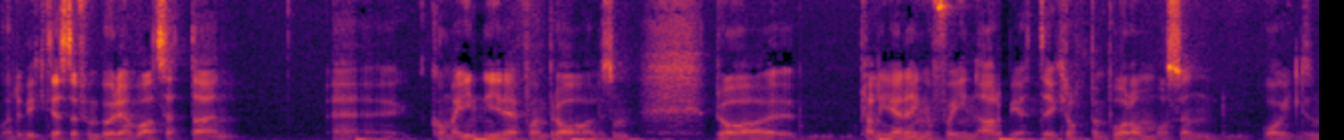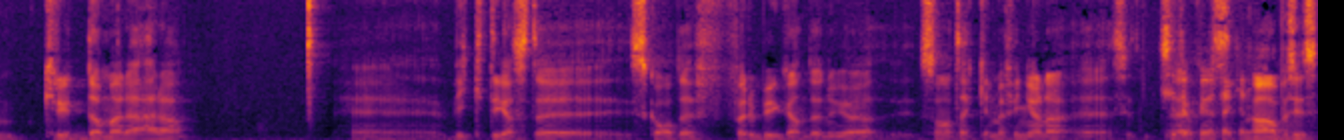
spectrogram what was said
och det viktigaste från början var att sätta en Eh, komma in i det, få en bra, liksom, bra planering och få in arbete i kroppen på dem och sen och liksom krydda med det här eh, viktigaste skadeförebyggande. Nu gör jag sådana tecken med fingrarna. Eh, Situationstecken. Ja, precis.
